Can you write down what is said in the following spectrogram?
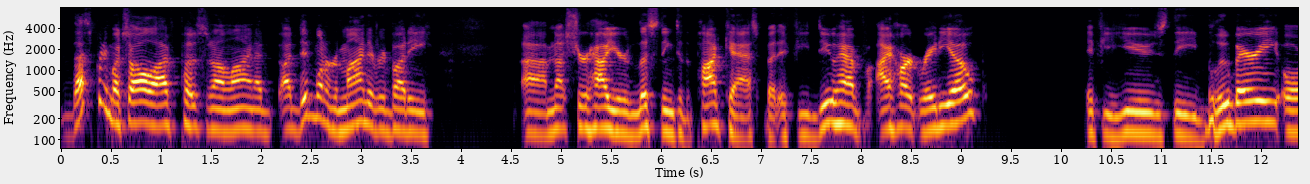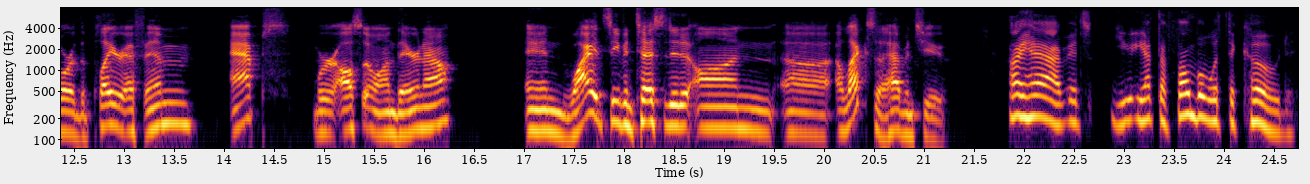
that's pretty much all I've posted online. I I did want to remind everybody uh, I'm not sure how you're listening to the podcast, but if you do have iHeartRadio, if you use the Blubrry or the Player FM apps, we're also on there now. And Wyatt's even tested it on uh, Alexa, haven't you? I have. It's you. You have to fumble with the code.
